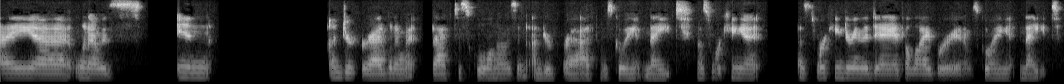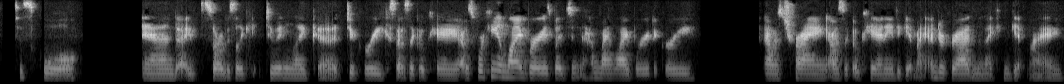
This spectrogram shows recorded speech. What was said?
I uh, when I was in undergrad, when I went back to school and I was in undergrad, I was going at night. I was working at I was working during the day at the library and I was going at night to school and I so I was like doing like a degree because I was like, okay, I was working in libraries, but I didn't have my library degree. And I was trying, I was like, okay, I need to get my undergrad and then I can get my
